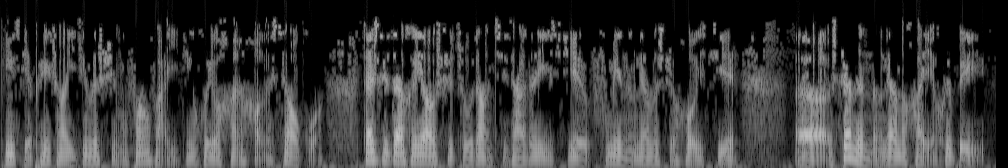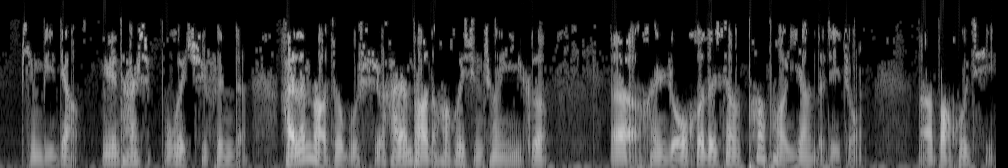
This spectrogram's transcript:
并且配上一定的使用方法，一定会有很好的效果。但是在黑曜石阻挡其他的一些负面能量的时候，一些呃善的能量的话也会被屏蔽掉，因为它是不会区分的。海蓝宝则不是，海蓝宝的话会形成一个呃很柔和的像泡泡一样的这种啊保护体。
